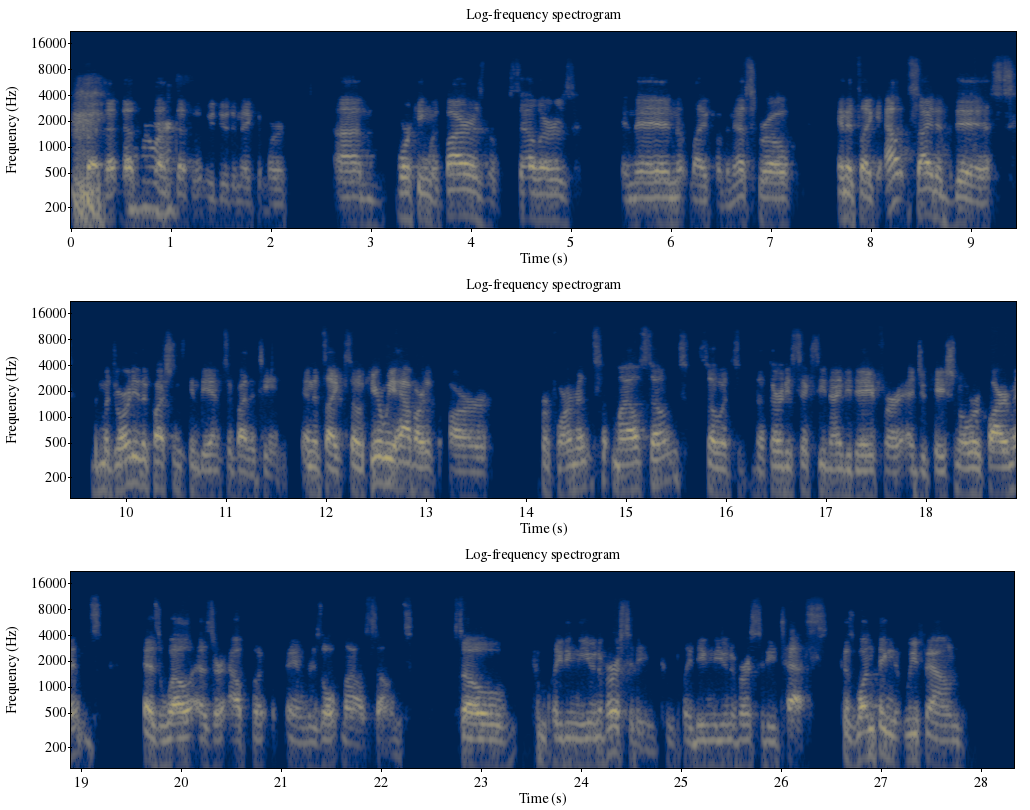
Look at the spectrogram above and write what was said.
But that, that's, that's, that's what we do to make it work. Um, working with buyers with sellers and then life of an escrow and it's like outside of this, the majority of the questions can be answered by the team. And it's like, so here we have our, our performance milestones. So it's the 30, 60, 90 day for educational requirements, as well as their output and result milestones. So completing the university, completing the university tests. Because one thing that we found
